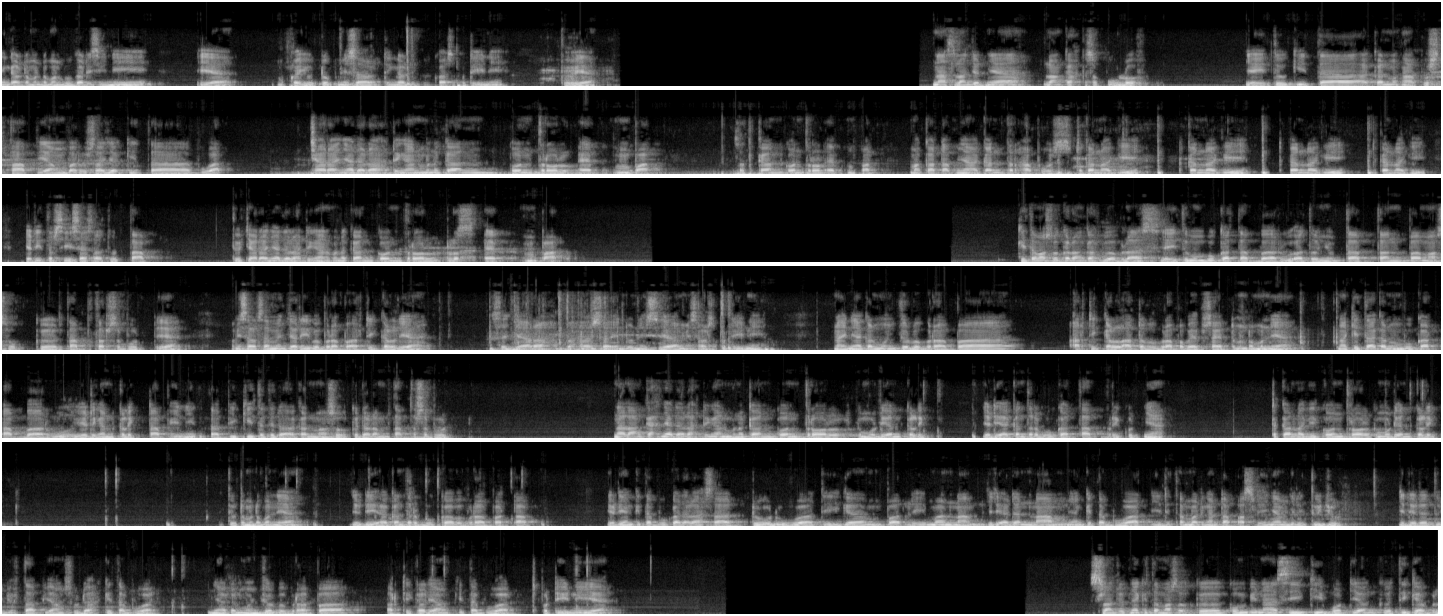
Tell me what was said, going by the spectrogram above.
tinggal teman-teman buka di sini ya. Buka YouTube misal tinggal dibuka seperti ini. Tuh ya. Nah selanjutnya langkah ke 10 yaitu kita akan menghapus tab yang baru saja kita buat. Caranya adalah dengan menekan Ctrl F4 tekan Ctrl F4 maka tabnya akan terhapus. Tekan lagi tekan lagi tekan lagi tekan lagi jadi tersisa satu tab. Itu caranya adalah dengan menekan Ctrl plus F4. Kita masuk ke langkah 12 yaitu membuka tab baru atau new tab tanpa masuk ke tab tersebut ya. Misal saya mencari beberapa artikel ya. Sejarah bahasa Indonesia misal seperti ini. Nah, ini akan muncul beberapa artikel atau beberapa website teman-teman ya. Nah, kita akan membuka tab baru ya dengan klik tab ini, tetapi kita tidak akan masuk ke dalam tab tersebut. Nah, langkahnya adalah dengan menekan kontrol kemudian klik. Jadi akan terbuka tab berikutnya. Tekan lagi kontrol kemudian klik. Itu teman-teman ya. Jadi akan terbuka beberapa tab. Jadi yang kita buka adalah 1, 2, 3, 4, 5, 6. Jadi ada 6 yang kita buat, jadi ditambah dengan tab aslinya menjadi 7. Jadi ada 7 tab yang sudah kita buat. Ini akan muncul beberapa artikel yang kita buat. Seperti ini ya. Selanjutnya kita masuk ke kombinasi keyboard yang ke-13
